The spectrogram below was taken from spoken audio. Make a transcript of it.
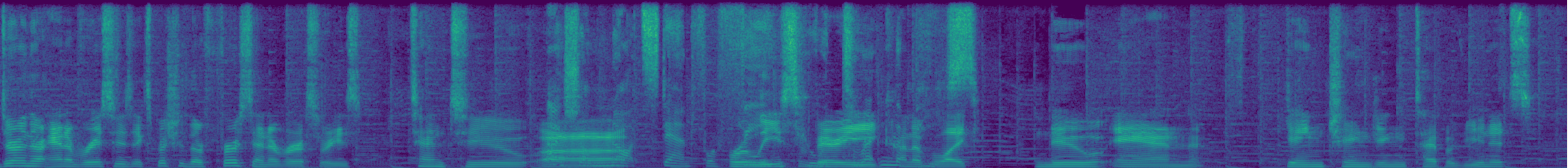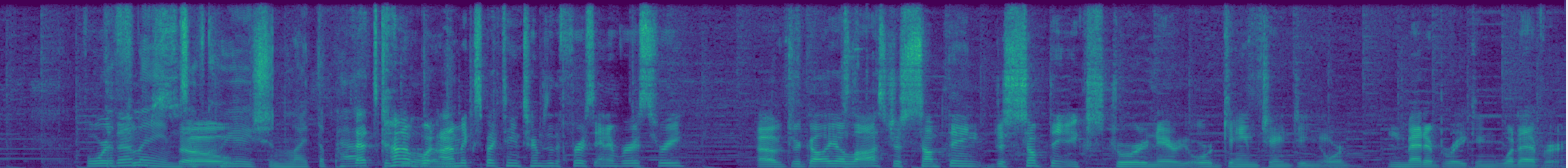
during their anniversaries, especially their first anniversaries, tend to uh, release very kind of like new and game-changing type of units for the them. So of creation light the path that's kind of what I'm expecting in terms of the first anniversary of Dragalia Lost, just something, just something extraordinary or game changing or meta breaking, whatever,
